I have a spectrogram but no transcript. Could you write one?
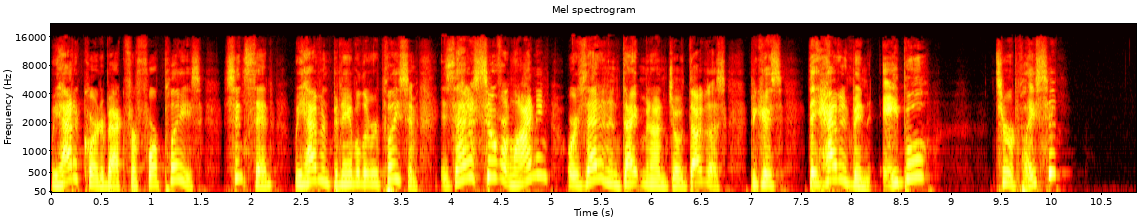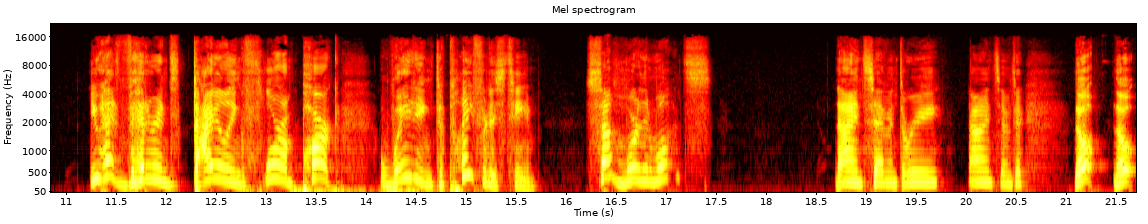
We had a quarterback for four plays. Since then, we haven't been able to replace him. Is that a silver lining or is that an indictment on Joe Douglas because they haven't been able to replace him? You had veterans dialing Florham Park waiting to play for this team, some more than once. 973, 973. Nope, nope,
